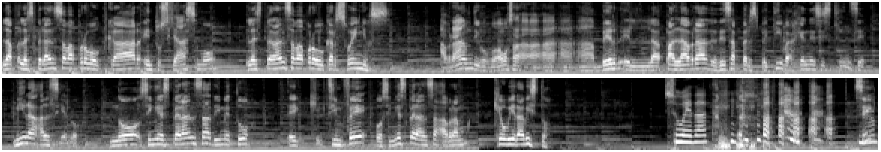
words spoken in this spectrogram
la, esperanza va a provocar entusiasmo, la esperanza va a provocar sueños. Abraham, digo, vamos a, ver la palabra desde esa perspectiva, Génesis 15. Mira al cielo. No, sin esperanza, dime tú, eh, sin fe o sin esperanza, Abraham, ¿qué hubiera visto? su edad. sí,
